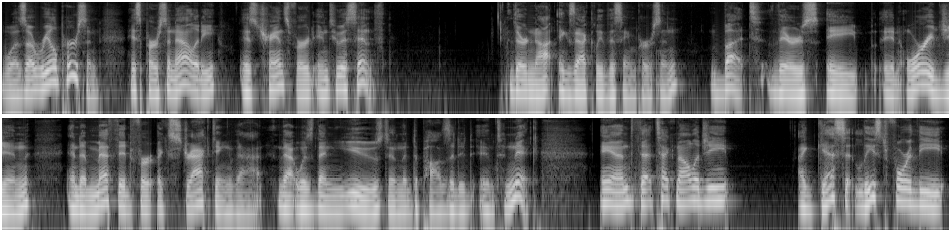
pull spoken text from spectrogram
was a real person. His personality is transferred into a synth. They're not exactly the same person but there's a an origin and a method for extracting that that was then used and then deposited into Nick. And that technology, I guess, at least for the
